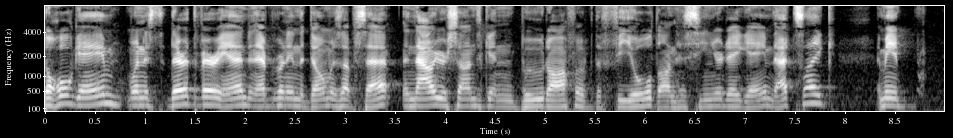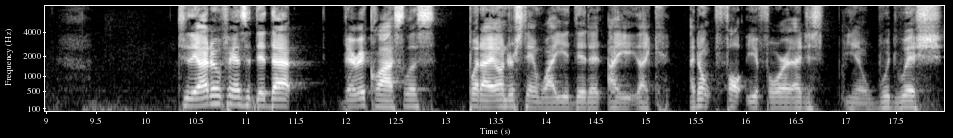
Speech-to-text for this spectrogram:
the whole game when it's there at the very end and everybody in the dome is upset and now your son's getting booed off of the field on his senior day game that's like i mean to the idaho fans that did that very classless but i understand why you did it. I like i don't fault you for it. I just you know would wish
